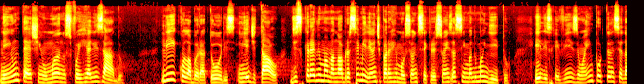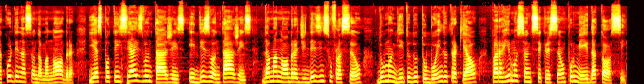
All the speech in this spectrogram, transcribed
nenhum teste em humanos foi realizado. Lee e colaboradores, em edital, descrevem uma manobra semelhante para remoção de secreções acima do manguito. Eles revisam a importância da coordenação da manobra e as potenciais vantagens e desvantagens da manobra de desinsuflação do manguito do tubo endotraqueal para remoção de secreção por meio da tosse.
